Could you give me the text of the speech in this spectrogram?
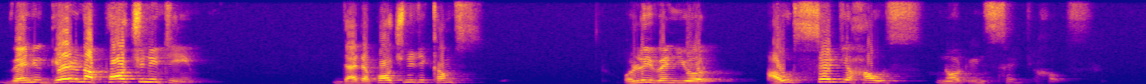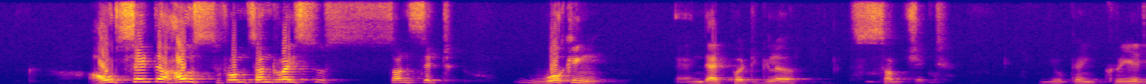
when you get an opportunity, that opportunity comes only when you're outside your house, not inside your house. Outside the house from sunrise to sunset, working in that particular subject, you can create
